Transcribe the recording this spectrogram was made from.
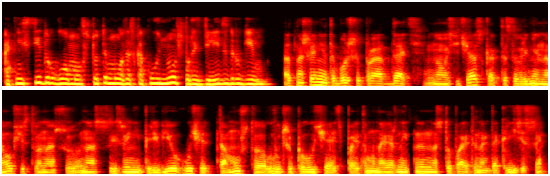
отнести другому, что ты можешь, какую ношу разделить с другим. Отношения – это больше про отдать. Но сейчас как-то современное общество нашу, нас, извини, перебью, учит тому, что лучше получать. Поэтому, наверное, наступают иногда кризисы.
